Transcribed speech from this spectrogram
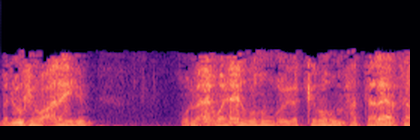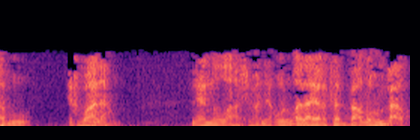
بل ينكر عليهم ويعظهم ويذكرهم حتى لا يغتابوا إخوانهم. لأن الله سبحانه يقول ولا يغتب بعضهم بعضا.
